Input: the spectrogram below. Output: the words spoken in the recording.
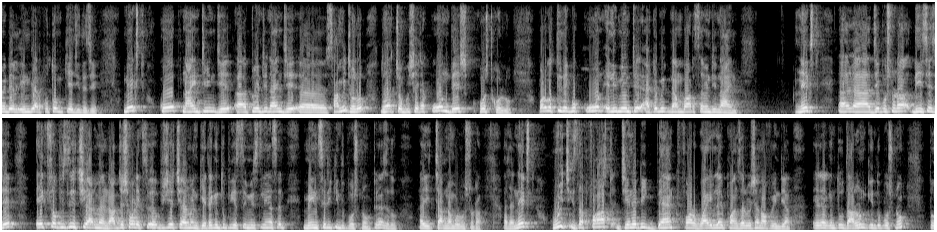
মেডেল ইন্ডিয়ার প্রথম কে জিতেছে? নেক্সট কোপ নাইনটিন যে টোয়েন্টি নাইন যে সামিট হলো দু হাজার চব্বিশে, এটা কোন দেশ হোস্ট করল? পরবর্তী দেখব কোন এলিমেন্টের atomic number seventy nine next যে প্রশ্নটা দিয়েছে যে এক্স অফিসের চেয়ারম্যান রাজ্যসভার এক্স অফিসের চেয়ারম্যান কি? এটা কিন্তু পিএসসি মিসলিনিয়াসের মেন্সেরই কিন্তু প্রশ্ন, ঠিক আছে তো? এই চার নম্বর প্রশ্নটা। আচ্ছা next which is the first genetic bank for wild life conservation of India এটা কিন্তু দারুণ কিন্তু প্রশ্ন। তো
